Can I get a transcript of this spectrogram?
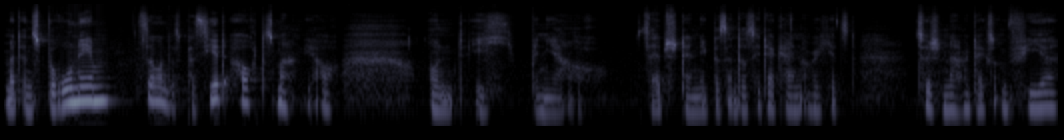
mit ins Büro nehmen. So, und das passiert auch, das machen die auch. Und ich bin ja auch selbstständig. Das interessiert ja keinen, ob ich jetzt zwischen nachmittags um vier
